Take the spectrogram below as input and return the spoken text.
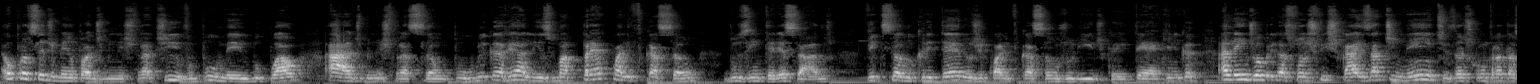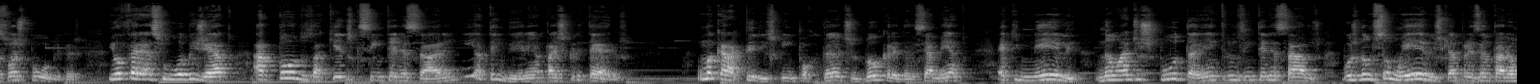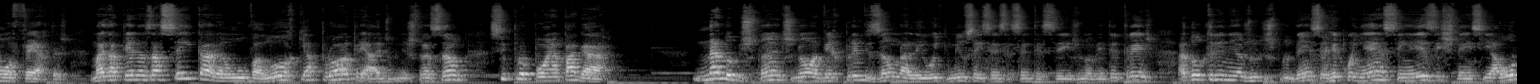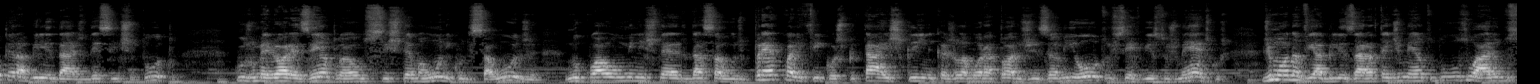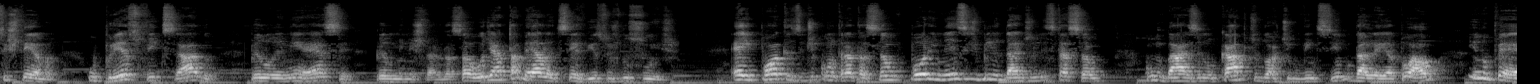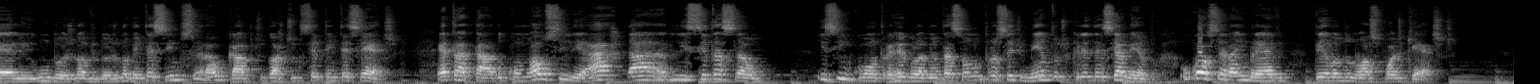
É o procedimento administrativo por meio do qual a administração pública realiza uma pré-qualificação dos interessados, fixando critérios de qualificação jurídica e técnica, além de obrigações fiscais atinentes às contratações públicas, e oferece o objeto a todos aqueles que se interessarem e atenderem a tais critérios. Uma característica importante do credenciamento é que nele não há disputa entre os interessados, pois não são eles que apresentarão ofertas, mas apenas aceitarão o valor que a própria administração se propõe a pagar. Nada obstante não haver previsão na Lei 8.666 de 93, a doutrina e a jurisprudência reconhecem a existência e a operabilidade desse instituto, cujo melhor exemplo é o Sistema Único de Saúde, no qual o Ministério da Saúde pré-qualifica hospitais, clínicas, laboratórios de exame e outros serviços médicos, de modo a viabilizar atendimento do usuário do sistema. O preço fixado pelo MS, pelo Ministério da Saúde, é a tabela de serviços do SUS. É hipótese de contratação por inexigibilidade de licitação, com base no caput do artigo 25 da lei atual e no PL 129295 será o caput do artigo 77. É tratado como auxiliar da licitação e se encontra regulamentação no procedimento de credenciamento, o qual será em breve tema do nosso podcast.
